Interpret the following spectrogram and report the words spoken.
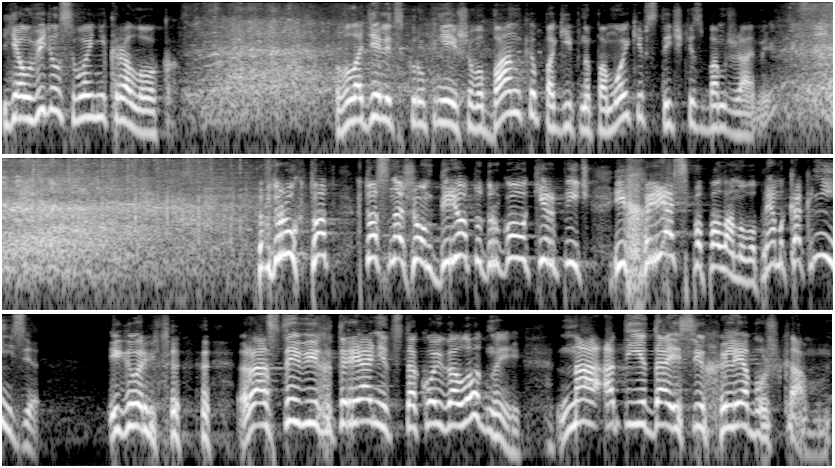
Я увидел свой некролог. Владелец крупнейшего банка погиб на помойке в стычке с бомжами. Вдруг тот, кто с ножом берет у другого кирпич и хрясь пополам его, прямо как ниндзя. И говорит, раз ты вегетарианец такой голодный, на, отъедайся хлебушком.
